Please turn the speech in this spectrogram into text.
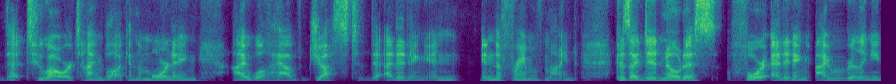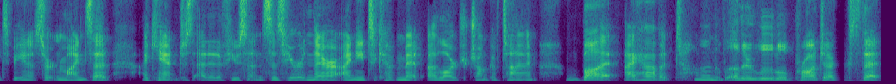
that two hour time block in the morning, I will have just the editing in in the frame of mind. Because I did notice for editing, I really need to be in a certain mindset. I can't just edit a few sentences here and there. I need to commit a larger chunk of time. But I have a ton of other little projects that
